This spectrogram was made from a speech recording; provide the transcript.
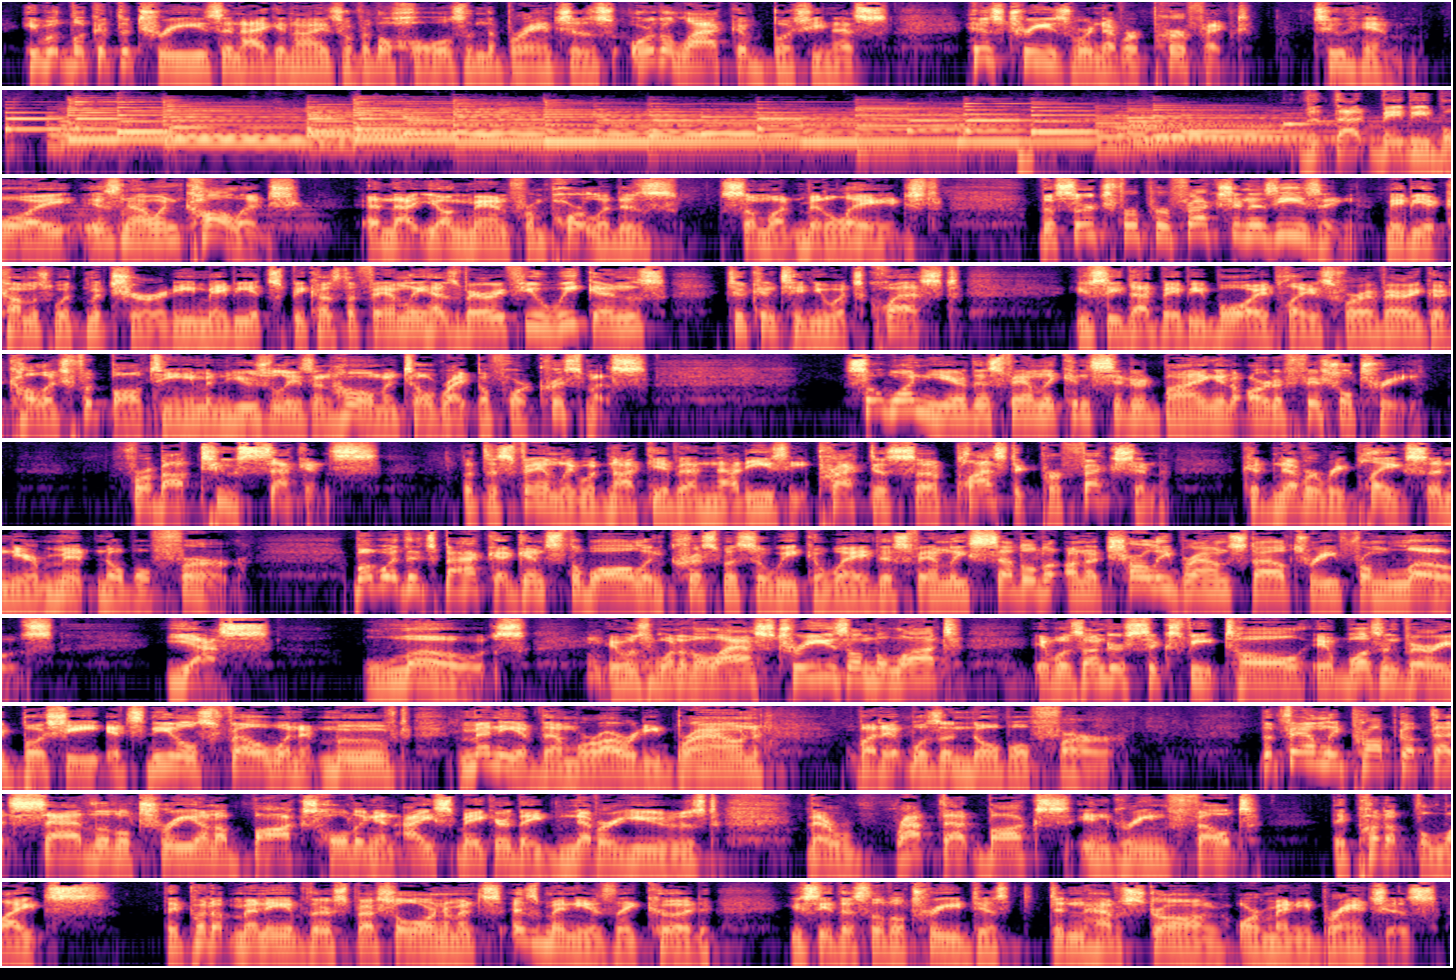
He would look at the trees and agonize over the holes in the branches or the lack of bushiness. His trees were never perfect to him. That that baby boy is now in college, and that young man from Portland is somewhat middle aged. The search for perfection is easing. Maybe it comes with maturity. Maybe it's because the family has very few weekends to continue its quest. You see, that baby boy plays for a very good college football team and usually isn't home until right before Christmas. So one year, this family considered buying an artificial tree for about two seconds. But this family would not give in that easy. Practice uh, plastic perfection could never replace a near mint noble fir. But with its back against the wall and Christmas a week away, this family settled on a Charlie Brown style tree from Lowe's. Yes, Lowe's. It was one of the last trees on the lot. It was under six feet tall. It wasn't very bushy. Its needles fell when it moved. Many of them were already brown, but it was a noble fir. The family propped up that sad little tree on a box holding an ice maker they'd never used. They wrapped that box in green felt. They put up the lights. They put up many of their special ornaments, as many as they could. You see, this little tree just didn't have strong or many branches.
